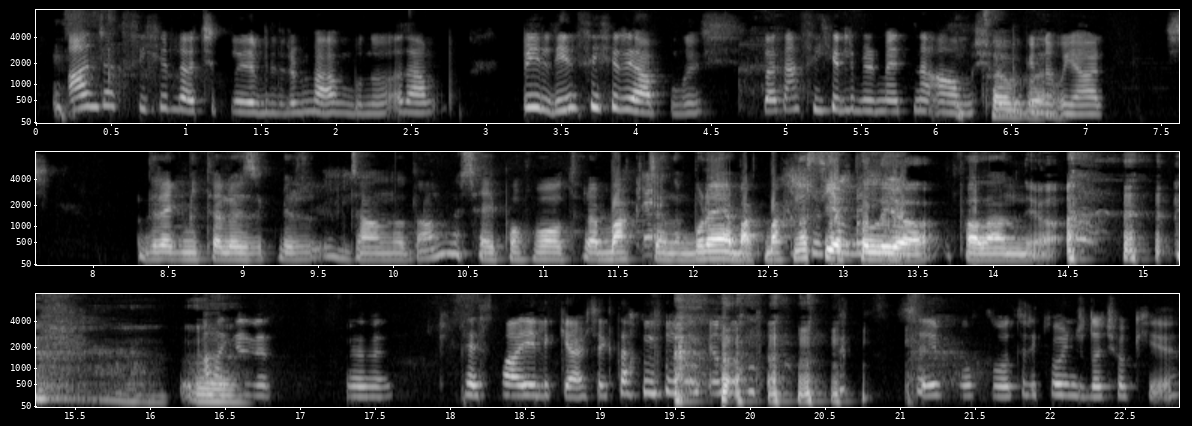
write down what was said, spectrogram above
ancak sihirle açıklayabilirim ben bunu. Adam bildiğin sihir yapmış. Zaten sihirli bir metne almış Tabii. ve bugüne uyarlamış. Direkt mitolojik bir canlıdan Shape of Water'a bak canım buraya bak bak nasıl yapılıyor falan diyor. Evet. Evet. Pespayelik gerçekten bunun yanında. Shape of Water iki oyuncu da çok iyi.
